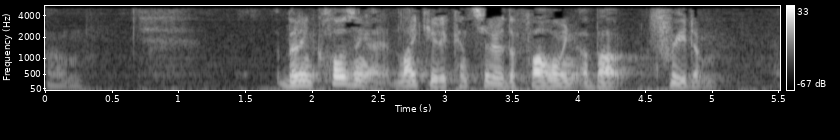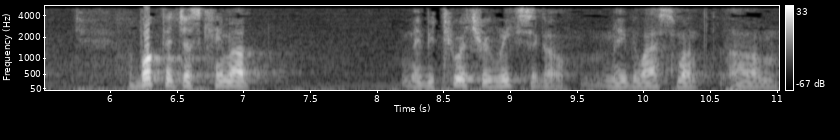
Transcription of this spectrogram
Um, but in closing, I'd like you to consider the following about freedom. A book that just came out maybe two or three weeks ago, maybe last month, um,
